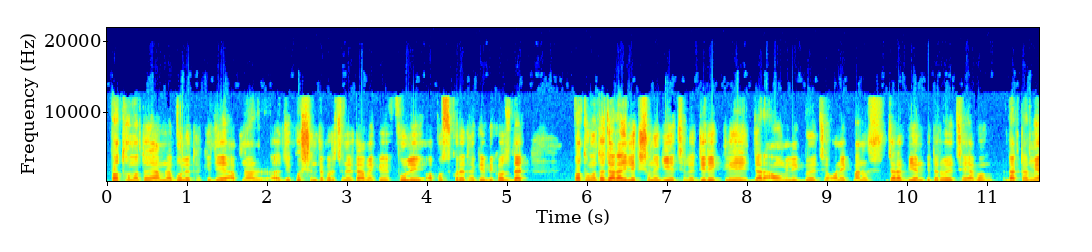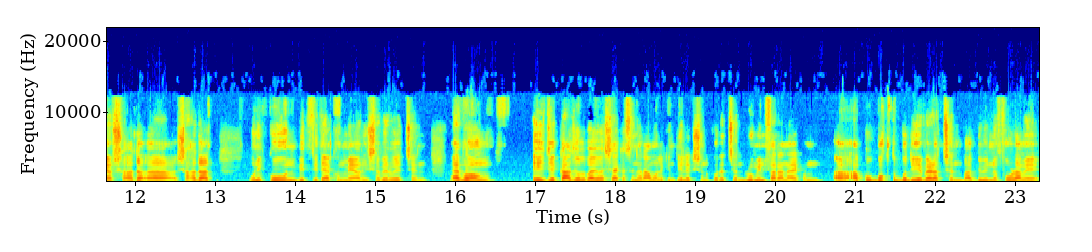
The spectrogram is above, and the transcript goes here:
প্রথম আহ, আমরা বলে থাকি যে আপনার যে কোশ্চেনটা করেছেন এটা আমাকে ফুলি অপোজ করে থাকি বিকজ দ্যাট প্রথমত যারা ইলেকশনে গিয়েছিল ডিরেক্টলি যারা আওয়ামী লীগ রয়েছে অনেক মানুষ যারা বিএনপিতে রয়েছে এবং ডাক্তার মেয়র শাহাদা- শাহাদাত উনি কোন ভিত্তিতে এখন মেয়র হিসাবে রয়েছেন এবং এই যে কাজল বায়ু শেখ হাসিনার আমলে কিন্তু ইলেকশন করেছেন। রুমিন ফারানা এখন আপু বক্তব্য দিয়ে বেড়াচ্ছেন বা বিভিন্ন ফোরামে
